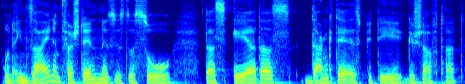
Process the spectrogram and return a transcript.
Und in seinem Verständnis ist es so, dass er das dank der SPD geschafft hat,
